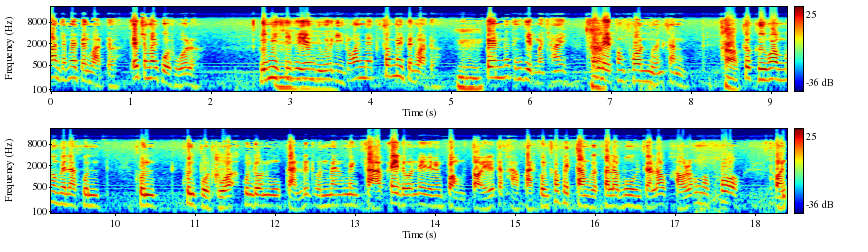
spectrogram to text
บ้านจะไม่เป็นหวัดเหรอเอ๊ะจะไม่ปวดหัวเหรอหรือมี CPM อยู่อีกร้อยเม็ดก็ไม่เป็นหวัดเหรออืม เป็นแล้วถึงหยิบมาใช้ครัสบเลดพังพรเหมือนกัน ครับ ก็คือว่าเมื่อเวลาคุณคุณคุณปวดหัว คุณโดนงูกัดหรือโดนแมงแมงสาบไอ้ยโดนได้แมงป่องต่อยหรือตะขาบกัดคุณเข้าไปตำกับการะบูนกับเหล้าเขาแล้วก็มาโพก ถอน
